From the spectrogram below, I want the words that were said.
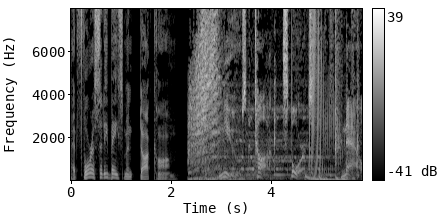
at forestcitybasement.com. News, talk, sports. Now,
